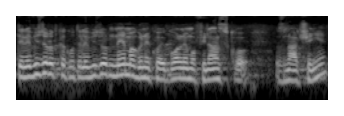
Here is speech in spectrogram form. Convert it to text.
Телевизорот како телевизор нема го некое големо финанско значење,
